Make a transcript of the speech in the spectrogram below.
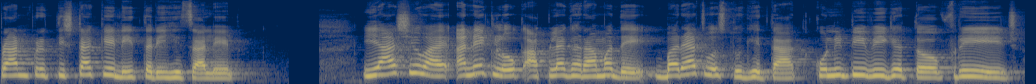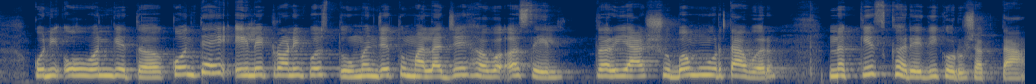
प्राणप्रतिष्ठा केली तरीही चालेल. याशिवाय अनेक लोक आपल्या घरामध्ये बऱ्याच वस्तू घेतात. कोणी टी व्ही घेतं फ्रीज कोणी ओव्हन घेतं कोणत्याही इलेक्ट्रॉनिक वस्तू म्हणजे तुम्हाला जे हवं असेल तर या शुभ मुहूर्तावर नक्कीच खरेदी करू शकता.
